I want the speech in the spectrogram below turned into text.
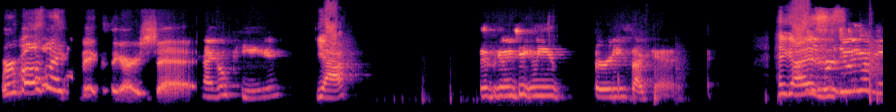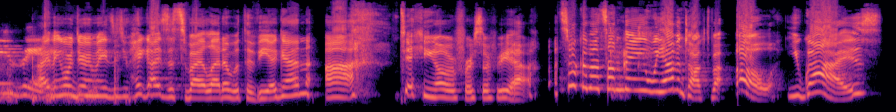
We're both like fixing our shit. Can I go pee? Yeah. It's gonna take me 30 seconds. Hey guys. We're doing amazing. I think we're doing amazing. Hey guys, it's Violetta with the V again. Uh taking over for Sofia. Let's talk about something we haven't talked about. Oh, you guys.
